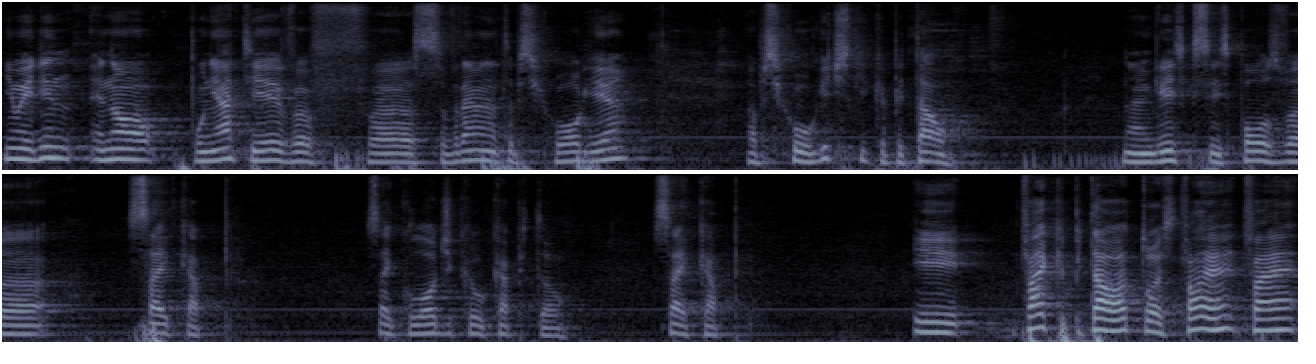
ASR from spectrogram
Има един, едно понятие в съвременната психология, а, психологически капитал. На английски се използва PsyCap, Psychological Capital, PsyCap. И това е капитала, т.е. Това е, това е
